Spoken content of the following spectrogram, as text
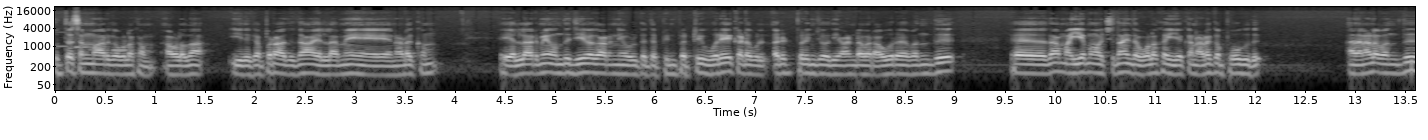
சுத்த சன்மார்க்க உலகம். அவ்வளோதான் இதுக்கப்புறம் அதுதான் எல்லாமே நடக்கும். எல்லாருமே வந்து ஜீவகாரண்ய ஒழுக்கத்தை பின்பற்றி ஒரே கடவுள் அருட்பெருஞ்சோதி ஆண்டவர் அவரை வந்து தான் மையமாக வச்சு தான் இந்த உலக இயக்கம் நடக்க போகுது. அதனால் வந்து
